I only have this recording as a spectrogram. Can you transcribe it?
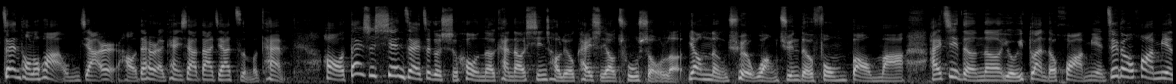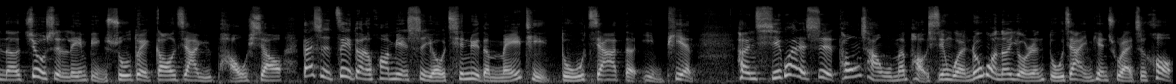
赞同的话，我们加二。好，待会儿来看一下大家怎么看。好，但是现在这个时候呢，看到新。潮流开始要出手了，要冷却网军的风暴吗？还记得呢？有一段的画面，这段画面呢就是林炳书对高嘉瑜咆哮，但是这段的画面是由青绿的媒体独家的影片。很奇怪的是，通常我们跑新闻，如果呢有人独家影片出来之后，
